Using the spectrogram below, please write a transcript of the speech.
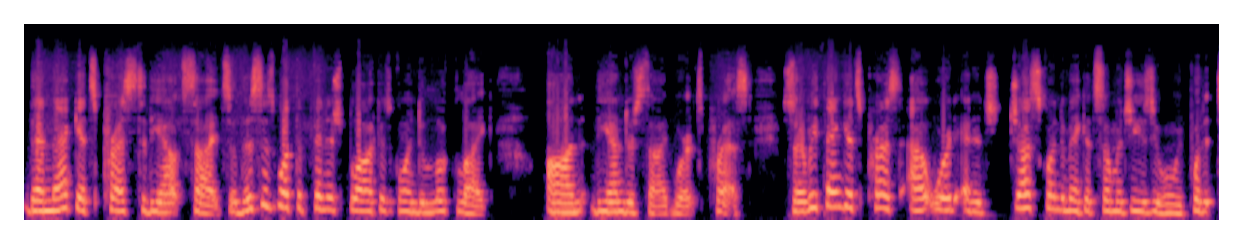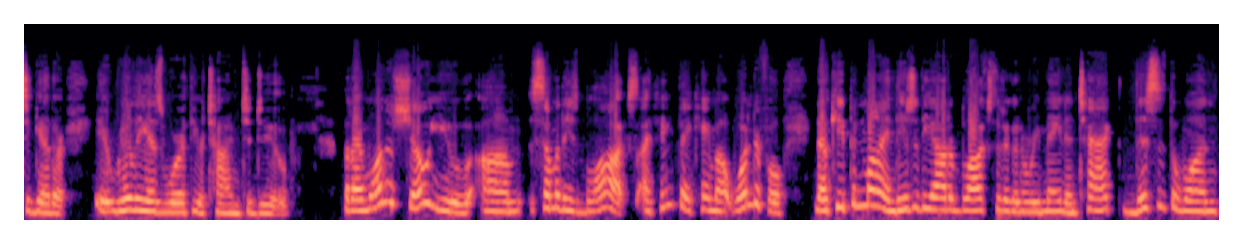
then that gets pressed to the outside. So this is what the finished block is going to look like on the underside where it's pressed. So everything gets pressed outward and it's just going to make it so much easier when we put it together. It really is worth your time to do. But I want to show you um, some of these blocks. I think they came out wonderful. Now keep in mind, these are the outer blocks that are going to remain intact. This is the one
